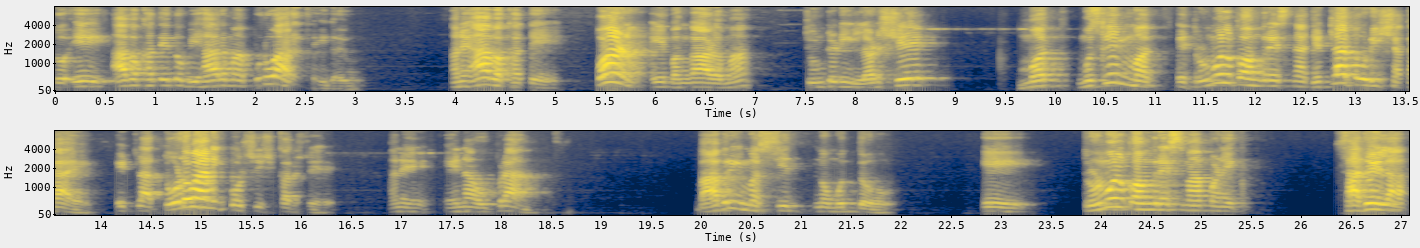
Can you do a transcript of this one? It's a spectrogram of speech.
તો એ આ વખતે તો બિહારમાં પુરવાર થઈ ગયું. અને આ વખતે પણ એ બંગાળમાં ચૂંટણી લડશે. મત, મુસ્લિમ મત એ તૃણમૂલ કોંગ્રેસના જેટલા તોડી શકાય, એટલા તોડવાની કોશિશ કરશે. અને એના ઉપરાંત બાબરી મસ્જિદનો મુદ્દો એ તૃણમૂલ કોંગ્રેસમાં પણ એક સાધેલા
